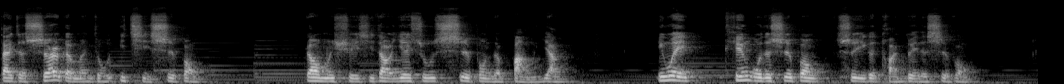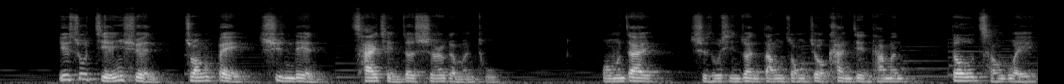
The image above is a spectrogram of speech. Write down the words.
带着十二个门徒一起侍奉。让我们学习到耶稣侍奉的榜样，因为天国的侍奉是一个团队的侍奉。耶稣拣选、装备、训练、差遣这十二个门徒，我们在使徒行传当中就看见他们都成为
